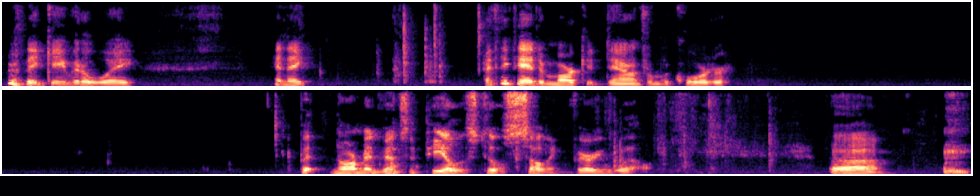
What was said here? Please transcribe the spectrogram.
they gave it away. And they, I think they had to mark it down from a quarter. But Norman Vincent Peale is still selling very well. Um,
